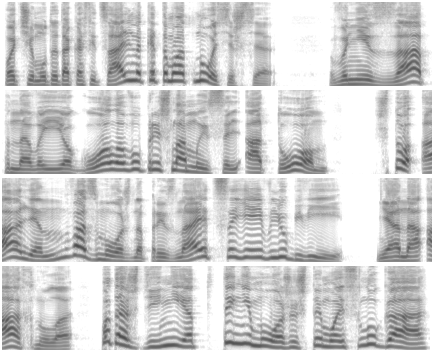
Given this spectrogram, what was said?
Почему ты так официально к этому относишься?» Внезапно в ее голову пришла мысль о том, что Ален, возможно, признается ей в любви. И она ахнула. «Подожди, нет, ты не можешь, ты мой слуга!»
